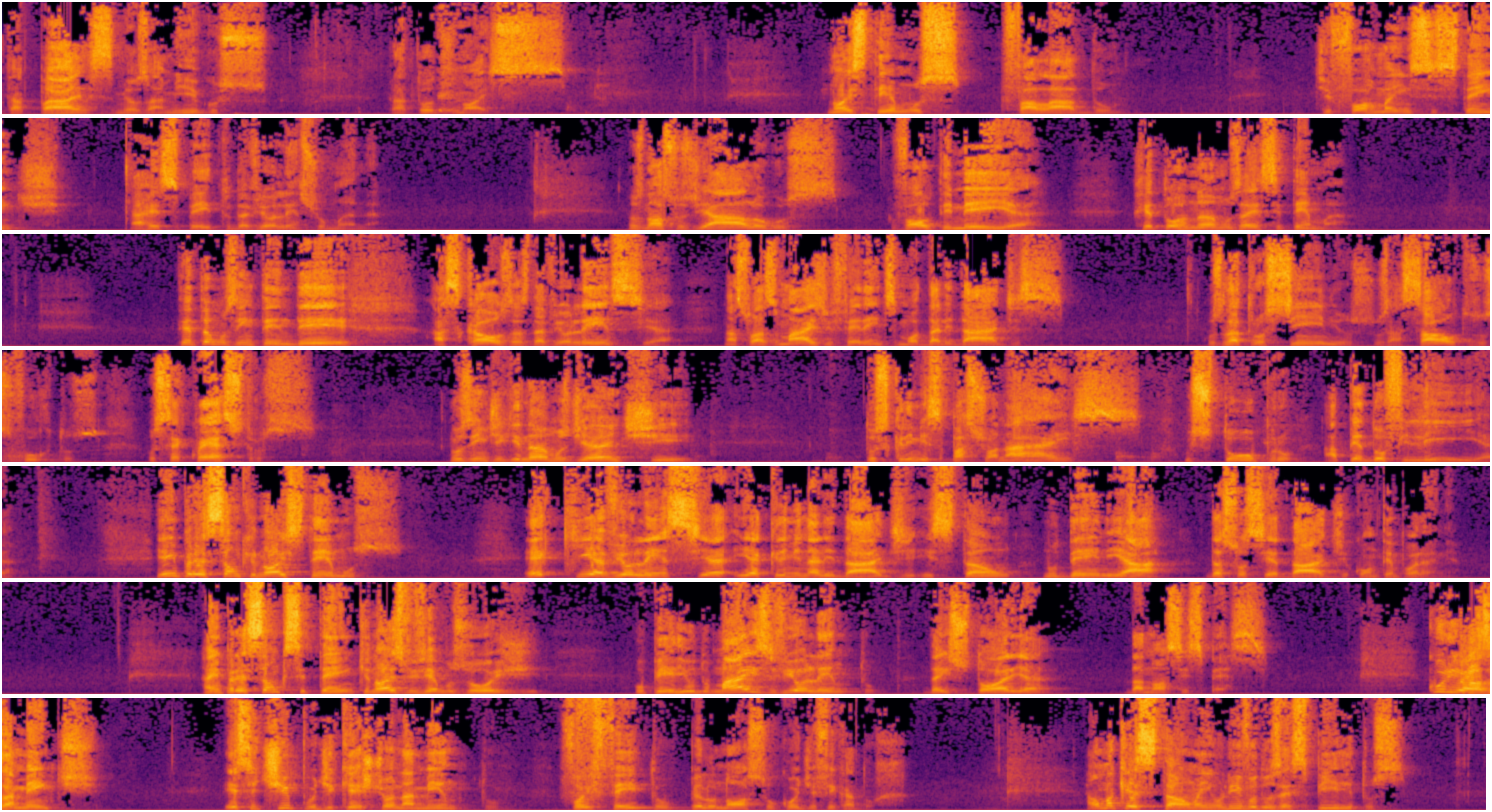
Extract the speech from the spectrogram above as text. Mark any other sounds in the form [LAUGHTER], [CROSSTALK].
Muita paz, meus amigos, para todos nós. Nós temos falado de forma insistente a respeito da violência humana. Nos nossos diálogos, volta e meia, retornamos a esse tema. Tentamos entender as causas da violência nas suas mais diferentes modalidades. Os latrocínios, os assaltos, os furtos, os sequestros. Nos indignamos diante dos crimes passionais, o estupro, a pedofilia. E a impressão que nós temos é que a violência e a criminalidade estão no DNA da sociedade contemporânea. A impressão que se tem que nós vivemos hoje o período mais violento da história da nossa espécie. Curiosamente, esse tipo de questionamento foi feito pelo nosso codificador. Há uma questão em O Livro dos Espíritos,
